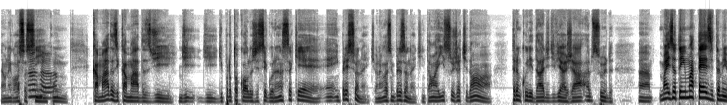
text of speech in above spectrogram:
É um negócio assim, uhum. com camadas e camadas de, de, de, de, protocolos de segurança que é, é impressionante. É um negócio impressionante. Então, aí isso já te dá uma tranquilidade de viajar absurda. Uh, mas eu tenho uma tese também,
